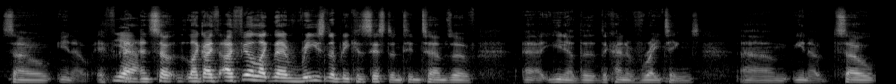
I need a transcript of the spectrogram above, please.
So you know, if Yeah. and so like I I feel like they're reasonably consistent in terms of, uh, you know, the the kind of ratings. Um, you know, so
